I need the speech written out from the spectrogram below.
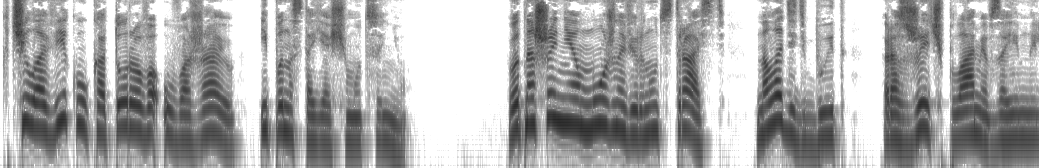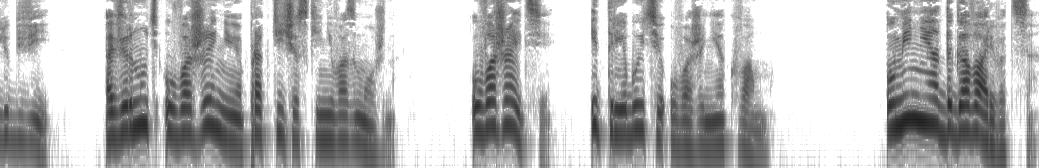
к человеку, которого уважаю и по-настоящему ценю? В отношения можно вернуть страсть, наладить быт, разжечь пламя взаимной любви, а вернуть уважение практически невозможно. Уважайте и требуйте уважения к вам. Умение договариваться.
